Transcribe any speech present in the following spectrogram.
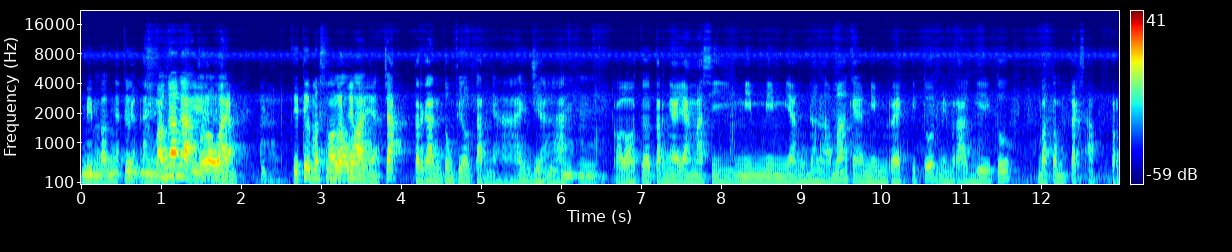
Meme banget Itu membangun. enggak, enggak, Iya, kalau iya. wan- Itu emang Kalau sumbernya Pak ya. wancak tergantung filternya aja. Kalau filternya yang masih meme-meme yang udah lama kayak meme reg itu, meme rage itu bottom text upper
